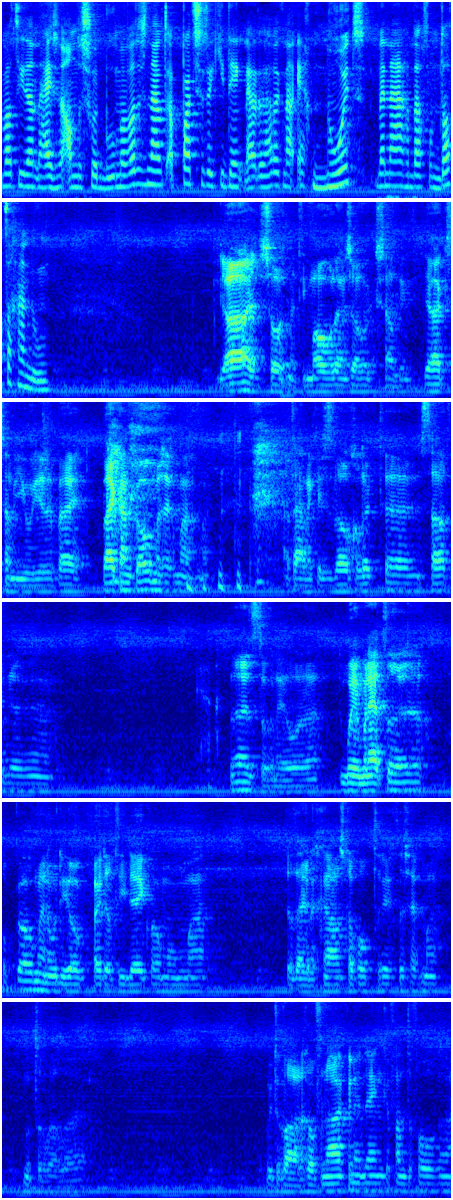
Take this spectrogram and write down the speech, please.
wat hij, dan, hij is een ander soort boer. Maar wat is nou het apartste dat je denkt... nou, daar had ik nou echt nooit bij nagedacht om dat te gaan doen? Ja, zoals met die molen en zo. Ik snap niet, ja, ik snap niet hoe je erbij bij kan komen, zeg maar. maar uiteindelijk is het wel gelukt eh, en staat hij er. eh. Nee, het is toch een heel... daar moet je maar net opkomen en hoe die ook bij dat idee kwam om dat hele graanschap op te richten, zeg maar. Moet toch wel... moet er aardig over na kunnen denken van tevoren.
